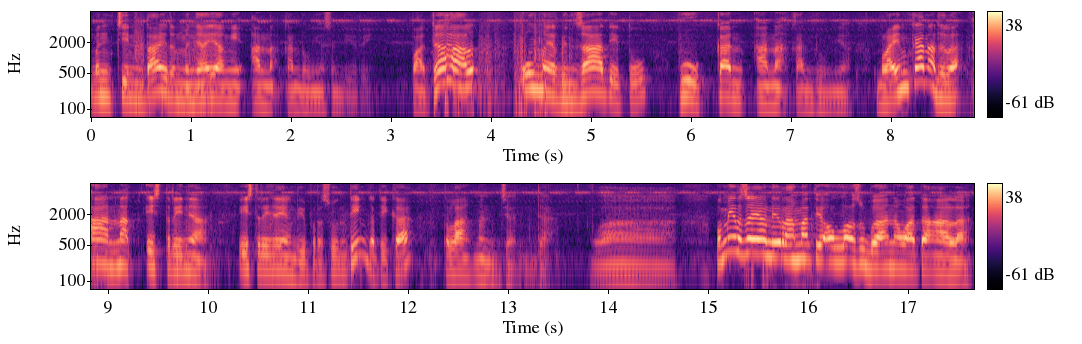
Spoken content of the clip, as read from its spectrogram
mencintai dan menyayangi anak kandungnya sendiri. Padahal Umair bin Sa'ad itu bukan anak kandungnya, melainkan adalah anak istrinya. Istrinya yang dipersunting ketika telah menjanda. Wah, pemirsa yang dirahmati Allah Subhanahu wa taala.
